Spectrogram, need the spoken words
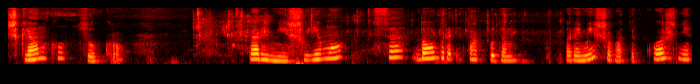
шклянку цукру. Перемішуємо все добре і так будемо перемішувати кожні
